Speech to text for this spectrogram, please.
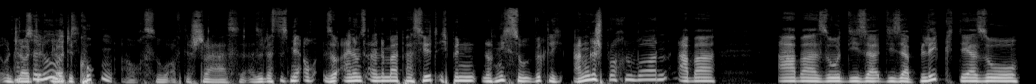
Und Leute, Leute gucken auch so auf der Straße. Also das ist mir auch so ein ums andere Mal passiert. Ich bin noch nicht so wirklich angesprochen worden, aber, aber so dieser, dieser Blick, der so,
